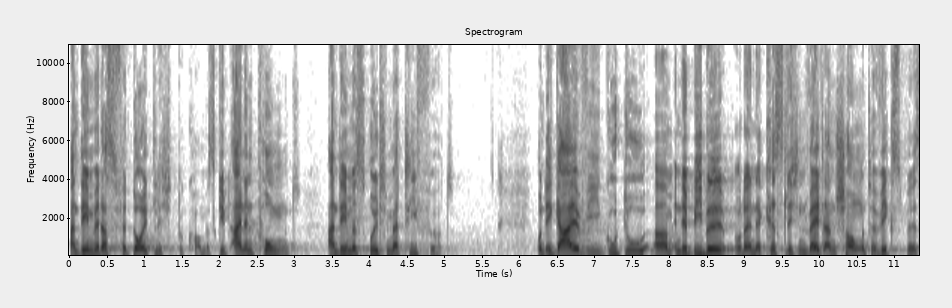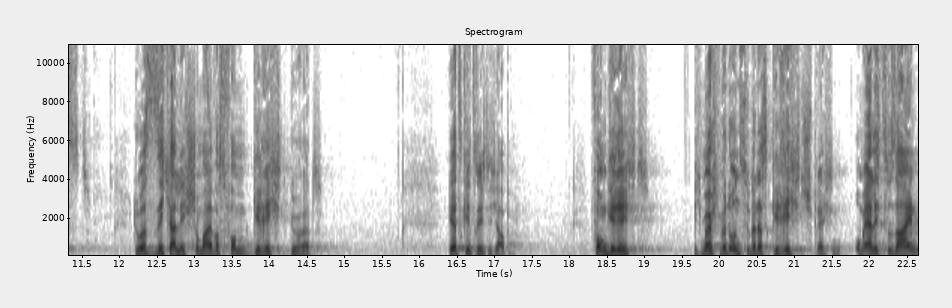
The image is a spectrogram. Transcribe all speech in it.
an dem wir das verdeutlicht bekommen. Es gibt einen Punkt, an dem es ultimativ wird. Und egal wie gut du ähm, in der Bibel oder in der christlichen Weltanschauung unterwegs bist, du hast sicherlich schon mal was vom Gericht gehört. Jetzt geht's richtig ab. Vom Gericht. Ich möchte mit uns über das Gericht sprechen. Um ehrlich zu sein,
